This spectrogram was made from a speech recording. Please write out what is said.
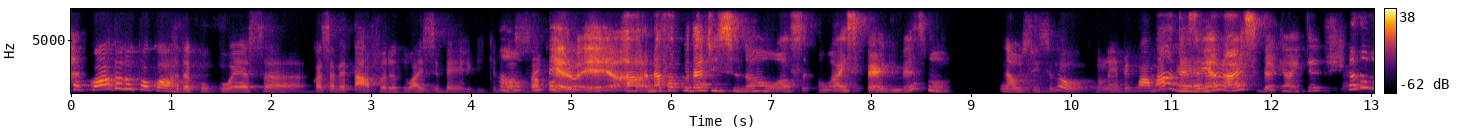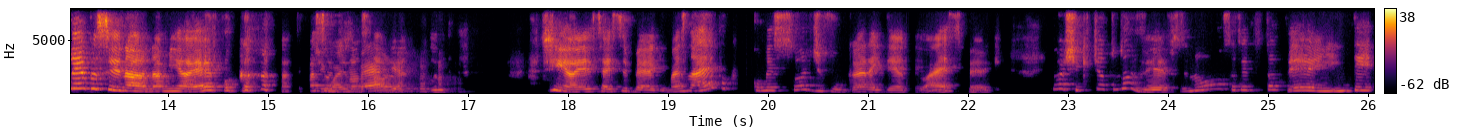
concorda ou não concorda com, com essa, com essa metáfora do iceberg? Que Não, primeiro, é, na faculdade ensinou o iceberg mesmo? Não, isso ensinou. Não lembro em qual Ah, matéria. desenhar iceberg. Ah, ente- Eu não lembro se na, na minha época passou Tinha um dinossauro. Tinha esse iceberg, mas na época que começou a divulgar a ideia do iceberg, eu achei que tinha tudo a ver. Eu falei, nossa, tem tudo a ver. E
